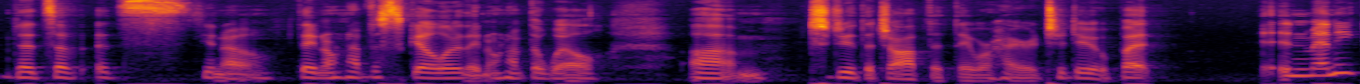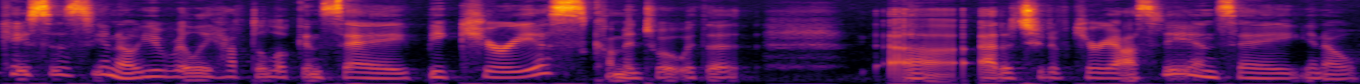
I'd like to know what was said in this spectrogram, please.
that's a it's you know they don't have the skill or they don't have the will um, to do the job that they were hired to do. But in many cases, you know, you really have to look and say, be curious, come into it with a uh, attitude of curiosity, and say, you know,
